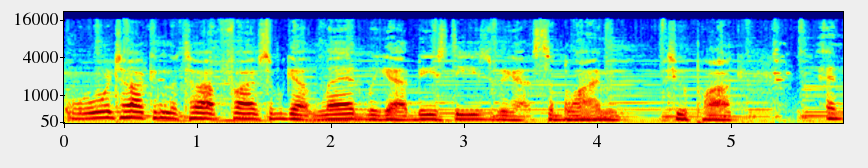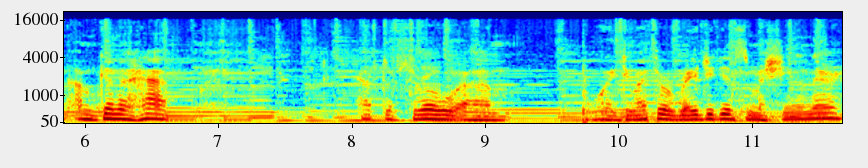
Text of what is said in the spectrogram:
when we're talking the top five, so we got Led, we got Beasties, we got Sublime, Tupac, and I'm gonna have have to throw. Um, boy, do I throw Rage Against the Machine in there?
